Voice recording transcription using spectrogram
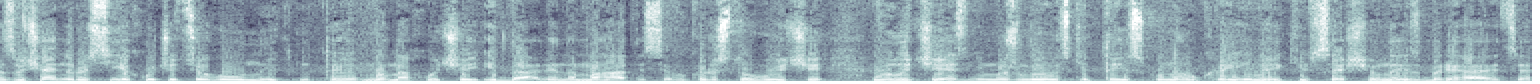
Звичайно, Росія хоче цього уникнути. Вона хоче і далі намагатися, використовуючи величезні можливості тиску на Україну, які все ще в неї зберігаються,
